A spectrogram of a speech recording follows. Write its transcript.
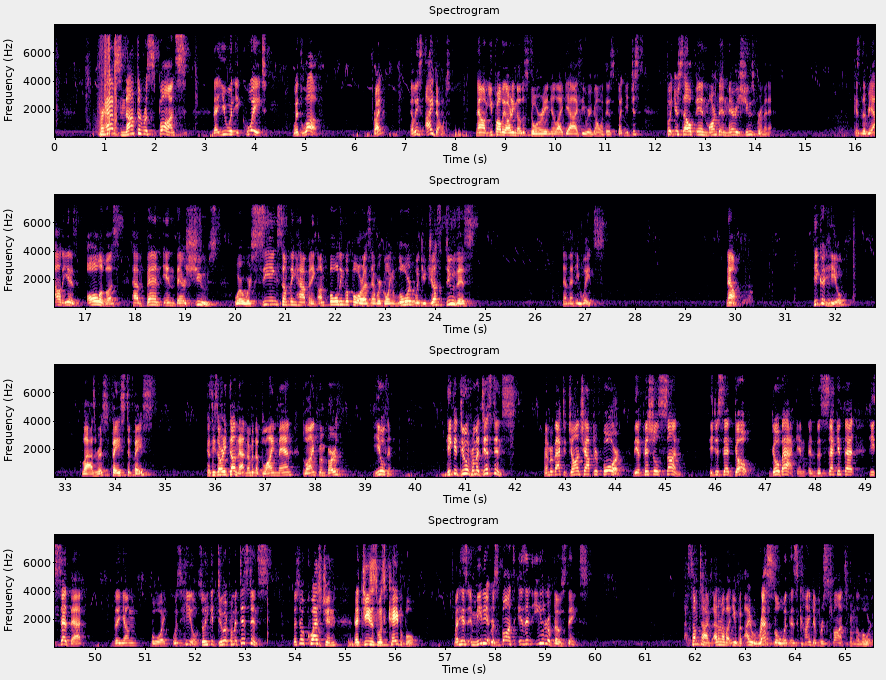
Perhaps not the response that you would equate with love, right? At least I don't. Now, you probably already know the story and you're like, yeah, I see where you're going with this, but you just put yourself in Martha and Mary's shoes for a minute. Because the reality is, all of us have been in their shoes where we're seeing something happening, unfolding before us, and we're going, Lord, would you just do this? And then he waits. Now, he could heal Lazarus face to face because he's already done that. Remember the blind man, blind from birth? Healed him. He could do it from a distance. Remember back to John chapter 4, the official's son. He just said, Go, go back. And as the second that he said that, the young boy was healed. So he could do it from a distance. There's no question that Jesus was capable. But his immediate response isn't either of those things. Sometimes, I don't know about you, but I wrestle with this kind of response from the Lord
